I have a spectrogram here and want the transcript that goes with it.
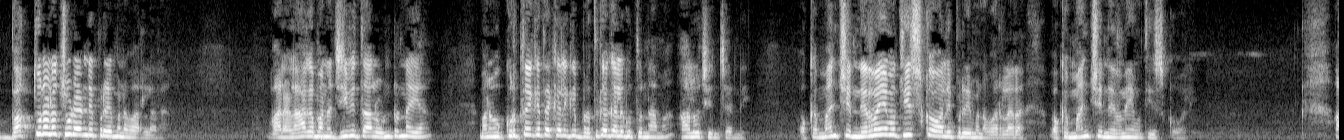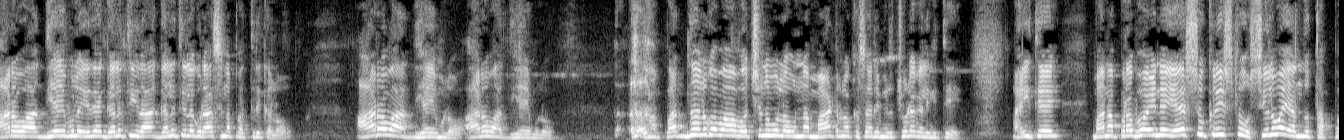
భక్తులను చూడండి ప్రేమన వర్లారా. వాళ్ళలాగా మన జీవితాలు ఉంటున్నాయా? మనం కృతజ్ఞత కలిగి బ్రతకగలుగుతున్నామా? ఆలోచించండి. ఒక మంచి నిర్ణయం తీసుకోవాలి ప్రేమన వర్లారా. ఒక మంచి నిర్ణయం తీసుకోవాలి. ఆరవ అధ్యాయంలో ఇదే గలతీ రా గలతీలకు రాసిన పత్రికలో ఆరవ అధ్యాయంలో ఆరవ అధ్యాయంలో పద్నాలుగవ వచనములో ఉన్న మాటను ఒకసారి మీరు చూడగలిగితే అయితే మన ప్రభు అయిన యేసుక్రీస్తు శిలువ ఎందు తప్ప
